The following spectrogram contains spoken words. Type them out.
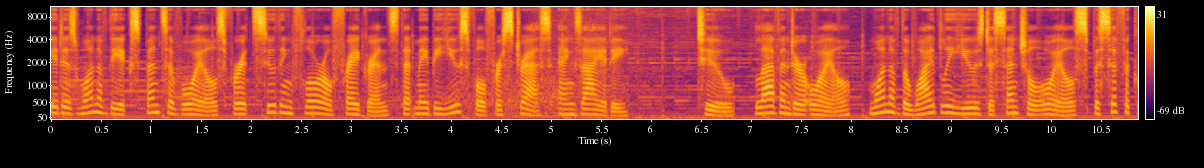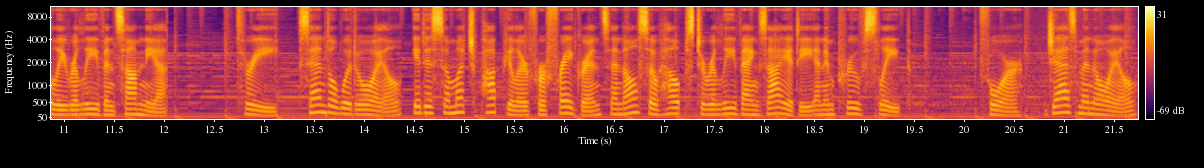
it is one of the expensive oils for its soothing floral fragrance that may be useful for stress, anxiety. 2. Lavender oil, one of the widely used essential oils specifically relieve insomnia. 3. Sandalwood oil, it is so much popular for fragrance and also helps to relieve anxiety and improve sleep. 4. Jasmine oil,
